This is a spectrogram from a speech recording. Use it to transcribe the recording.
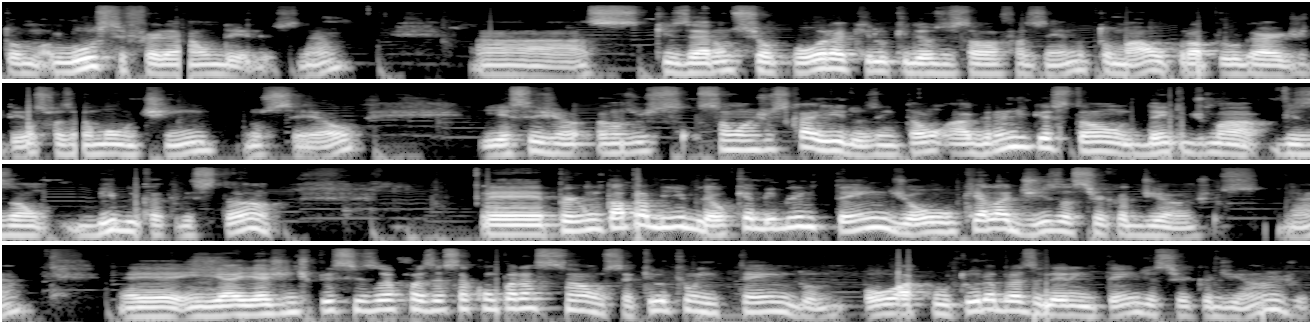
tomar. Lúcifer é um deles, né? Quiseram se opor àquilo que Deus estava fazendo, tomar o próprio lugar de Deus, fazer um montim no céu, e esses anjos são anjos caídos. Então, a grande questão dentro de uma visão bíblica cristã é perguntar para a Bíblia o que a Bíblia entende ou o que ela diz acerca de anjos, né? É, e aí a gente precisa fazer essa comparação, se aquilo que eu entendo ou a cultura brasileira entende acerca de anjo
